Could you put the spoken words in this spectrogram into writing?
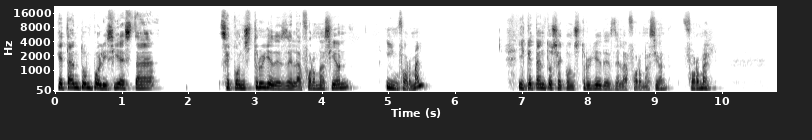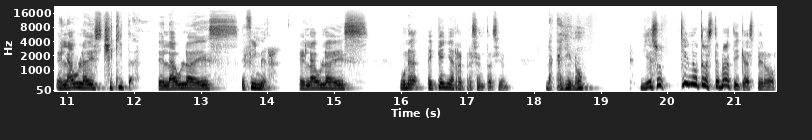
que tanto un policía está, se construye desde la formación informal y que tanto se construye desde la formación formal. El aula es chiquita, el aula es efímera, el aula es una pequeña representación, la calle no. Y eso tiene otras temáticas, pero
